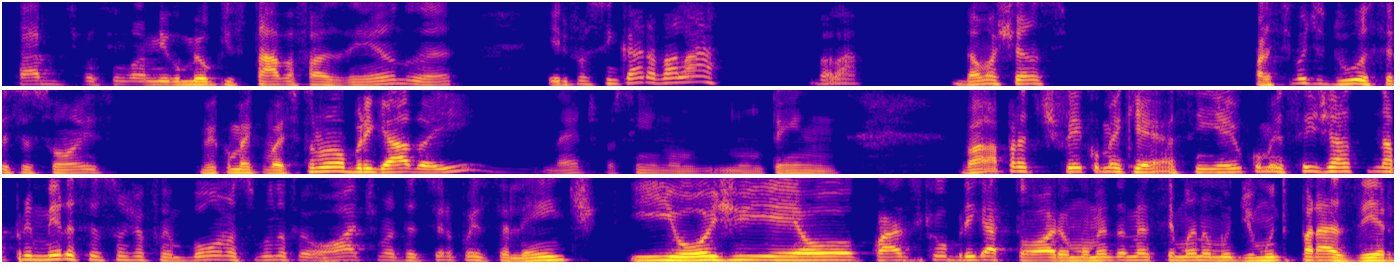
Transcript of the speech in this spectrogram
sabe? Tipo assim, um amigo meu que estava fazendo, né? Ele falou assim, cara, vai lá, vai lá, dá uma chance. Participa de duas, três sessões, vê como é que vai. Se tu não é obrigado aí, né? Tipo assim, não, não tem. Vai lá pra te ver como é que é. Assim, aí eu comecei já na primeira sessão já foi bom, na segunda foi ótimo, na terceira foi excelente. E hoje é quase que obrigatório. É o momento da minha semana de muito prazer,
